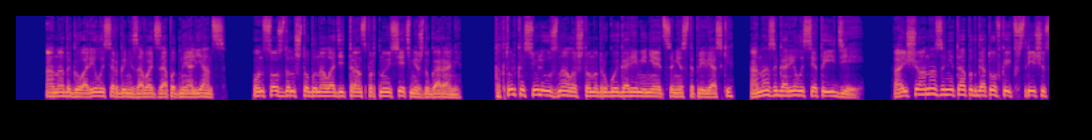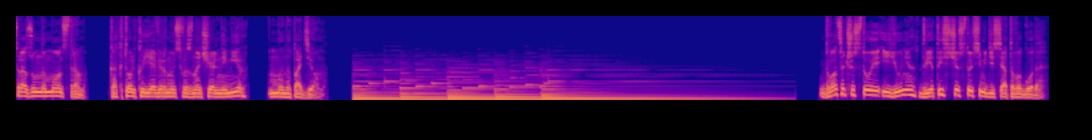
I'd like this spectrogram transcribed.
Она договорилась организовать Западный альянс. Он создан, чтобы наладить транспортную сеть между горами. Как только Сюли узнала, что на другой горе меняется место привязки, Она загорелась этой идеей. А еще она занята подготовкой к встрече с разумным монстром. Как только я вернусь в изначальный мир, мы нападем. Двадцать шестое июня 2170 года.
